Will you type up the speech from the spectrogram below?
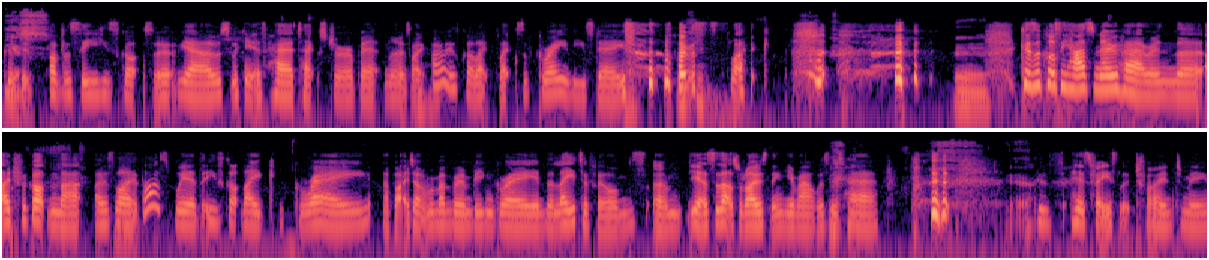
because Yes. obviously he's got sort of yeah. I was looking at his hair texture a bit, and I was like, Mhm. oh, he's got like flecks of grey these days. I was like. Yeah. Because of course he has no hair in the. I'd forgotten that. I was like, that's weird that he's got like grey, but I don't remember him being grey in the later films. Um, yeah, so that's what I was thinking about was his hair. Yeah. Because his face looked fine to me.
